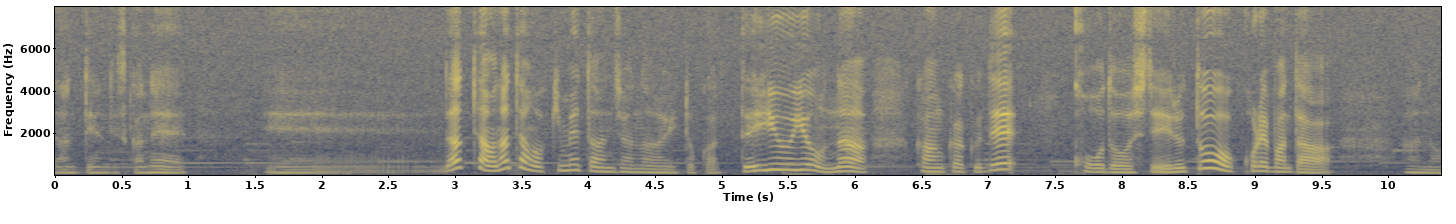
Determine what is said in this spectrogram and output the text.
何、えー、て言うんですかね、えー、だってあなたが決めたんじゃないとかっていうような感覚で行動しているとこれまたあの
